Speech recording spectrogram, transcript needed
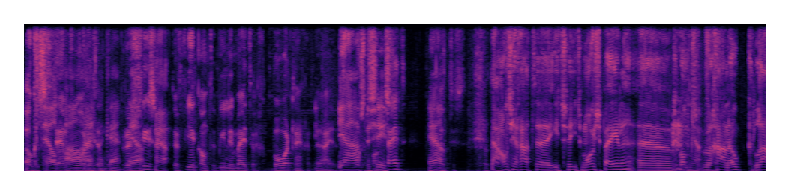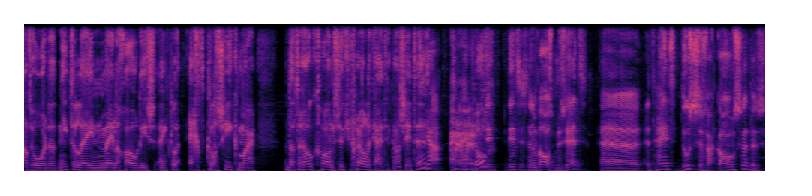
Moet hetzelfde gestemd verhaal eigenlijk, hè? Precies Ja. op de vierkante millimeter geboord. En, ge- dat Ja, precies. tijd. Ja. Dat is, dat Nou, Hans, je gaat eh, iets, iets moois spelen. eh, want we gaan ook laten horen dat niet alleen melancholisch en kla- echt klassiek... maar dat er ook gewoon een stukje vrolijkheid in kan zitten. Ja, Toch? dit, dit is een wals muset. Eh, het heet Douce Vacances. Dus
